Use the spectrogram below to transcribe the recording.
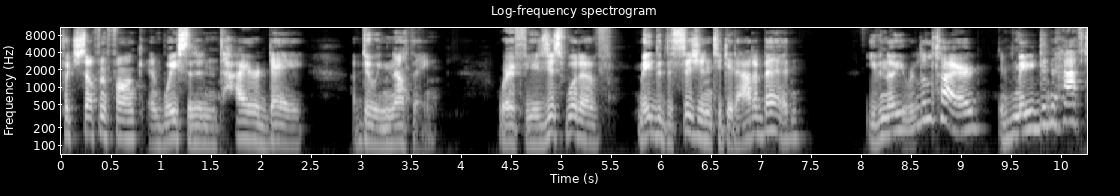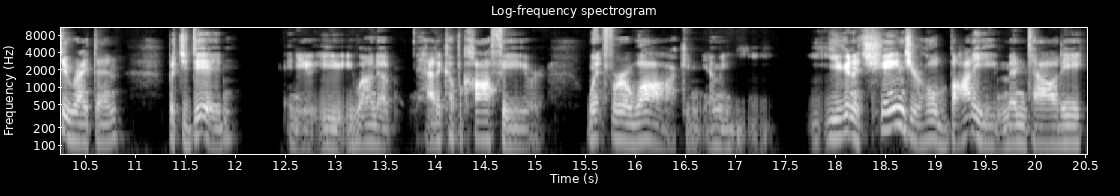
put yourself in funk and wasted an entire day of doing nothing. Where if you just would have made the decision to get out of bed, even though you were a little tired, and maybe you didn't have to right then, but you did, and you, you, you wound up, had a cup of coffee or went for a walk. And I mean, you're going to change your whole body mentality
